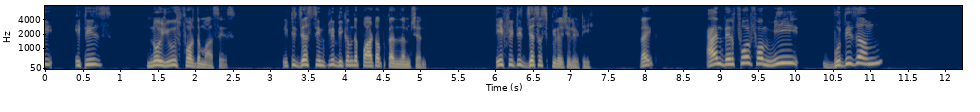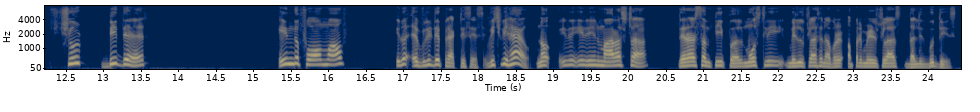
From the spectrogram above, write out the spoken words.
it is no use for the masses. It is just simply become the part of consumption. If it is just a spirituality right? And therefore for me buddhism should be there in the form of you know everyday practices which we have. Now in, in, in maharashtra there are some people mostly middle class and upper, upper middle class dalit buddhists.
